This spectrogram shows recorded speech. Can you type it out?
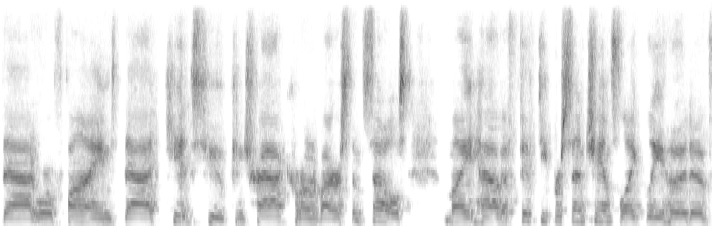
that or find that kids who contract coronavirus themselves might have a 50% chance likelihood of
